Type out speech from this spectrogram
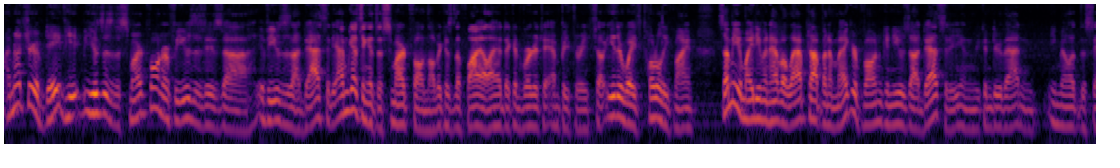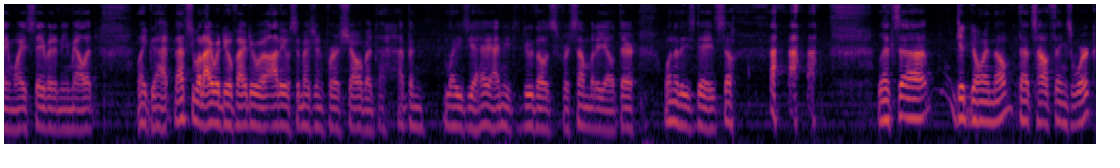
I'm not sure if Dave uses the smartphone or if he uses his uh, if he uses Audacity. I'm guessing it's a smartphone though because the file I had to convert it to MP3. So either way, it's totally fine. Some of you might even have a laptop and a microphone, can use Audacity, and you can do that and email it the same way. Save it and email it like that. That's what I would do if I do an audio submission for a show. But I've been lazy. Hey, I need to do those for somebody out there one of these days. So let's uh, get going though. That's how things work.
